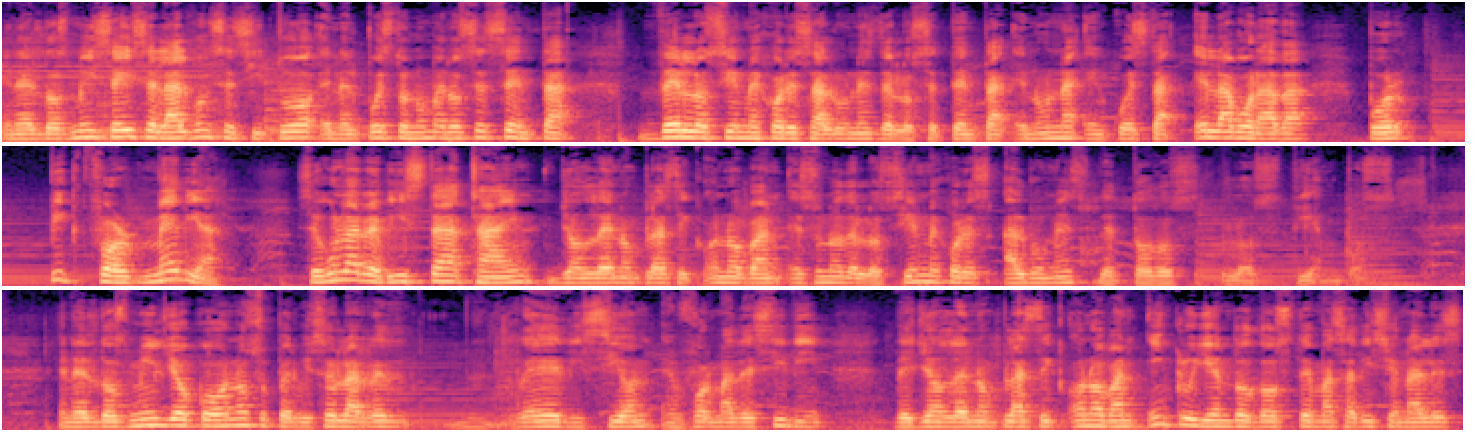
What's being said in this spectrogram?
En el 2006 el álbum se situó en el puesto número 60 de los 100 mejores álbumes de los 70 en una encuesta elaborada por Pickford Media. Según la revista Time, John Lennon Plastic Ono Band es uno de los 100 mejores álbumes de todos los tiempos. En el 2000 Yoko Ono supervisó la reedición en forma de CD de John Lennon Plastic Ono Band, incluyendo dos temas adicionales,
